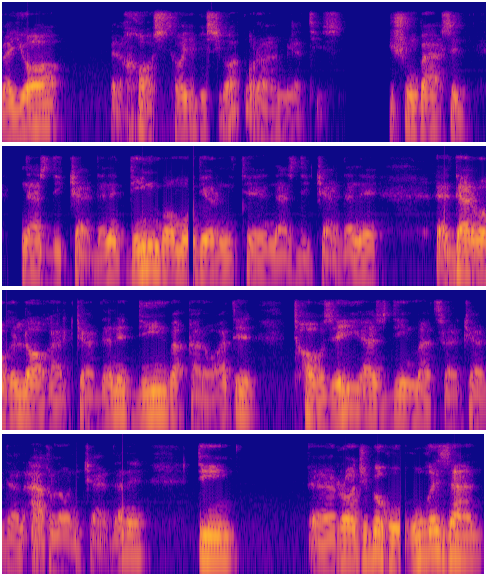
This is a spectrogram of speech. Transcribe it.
و یا خواستهای بسیار پر اهمیتی است. ایشون بحث نزدیک کردن دین با مدرنیته نزدیک کردن در واقع لاغر کردن دین و قرائت تازه ای از دین مطرح کردن اقلانی کردن دین راجب حقوق زن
